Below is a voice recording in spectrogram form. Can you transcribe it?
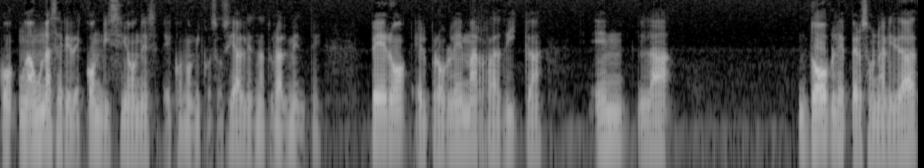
a una serie de condiciones económico-sociales, naturalmente, pero el problema radica en la doble personalidad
